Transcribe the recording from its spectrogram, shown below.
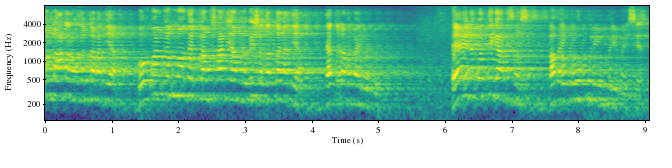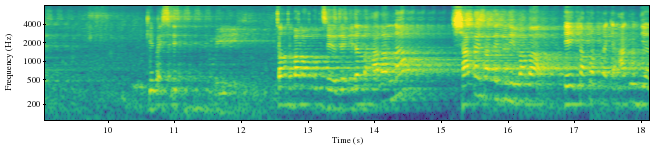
আনলো আঠারো হাজার টাকা দিয়া। বৌমার জন্য দেখলাম শাড়ি আনলো বিশ হাজার টাকা দিয়া। এত টাকা পাইল এই এটা কোথেকে আনছস? বাবা, একটু উপরি উপরি পাইছে। কি পাইছে? তখন বাবা বলছে যে এটা তো হালাল না। সাথে সাথে যদি বাবা এই কাপড়টাকে আগুন দিয়ে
